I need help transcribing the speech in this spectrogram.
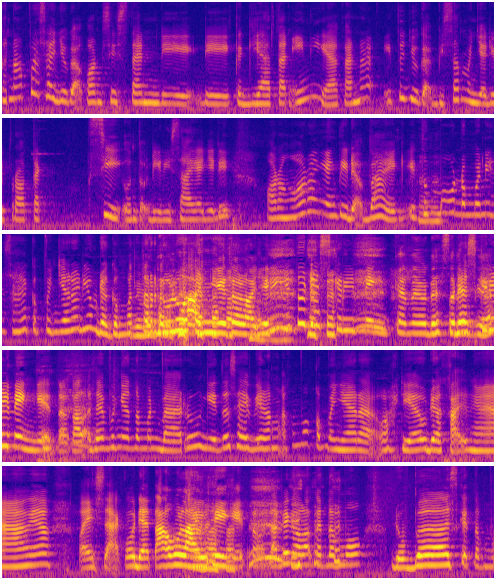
kenapa saya juga konsisten di di kegiatan ini ya? Karena itu juga bisa menjadi proteksi untuk diri saya. Jadi orang-orang yang tidak baik itu mau nemenin saya ke penjara dia udah gemeter duluan gitu loh. Jadi itu udah screening Karena udah udah sering ya. screening gitu. Kalau saya punya teman baru gitu, saya bilang aku mau ke penjara. Wah dia udah kayaknya ya, wes aku udah tahu lah ini gitu. Tapi kalau ketemu dubes, ketemu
